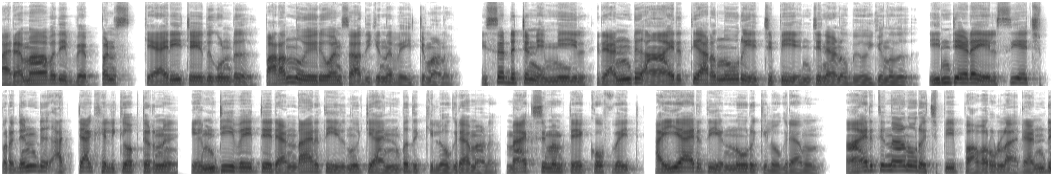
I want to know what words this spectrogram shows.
പരമാവധി വെപ്പൺസ് ക്യാരി ചെയ്തുകൊണ്ട് പറന്നുയരുവാൻ സാധിക്കുന്ന വെയിറ്റുമാണ് ഇസഡ് ടെൻ എം ഇയിൽ രണ്ട് ആയിരത്തി അറുന്നൂറ് എച്ച് പി എഞ്ചിനാണ് ഉപയോഗിക്കുന്നത്. ഇന്ത്യയുടെ L C H Prachand attack ഹെലികോപ്റ്ററിന് എം ഡി വെയ്റ്റ് രണ്ടായിരത്തി ഇരുന്നൂറ്റി അൻപത് കിലോഗ്രാം ആണ് മാക്സിമം ടേക്ക് ഓഫ് വെയ്റ്റ് അയ്യായിരത്തി എണ്ണൂറ് കിലോഗ്രാമും ആയിരത്തി നാനൂറ് എച്ച് പി പവറുള്ള രണ്ട്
